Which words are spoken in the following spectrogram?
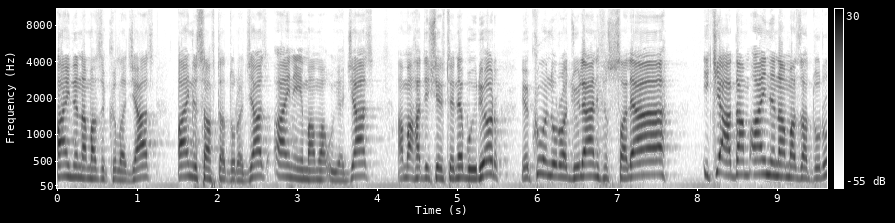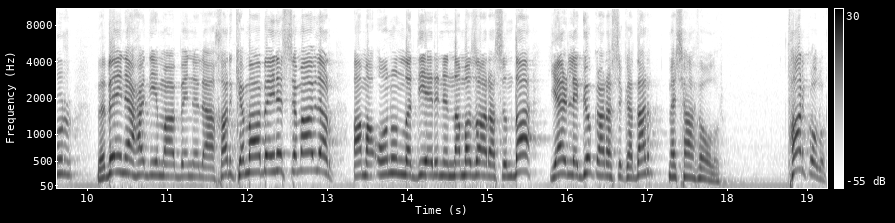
aynı namazı kılacağız. Aynı safta duracağız. Aynı imama uyacağız. Ama hadis-i şerifte ne buyuruyor? يَكُونُ رَجُلَانِ فِي الصَّلَاةِ İki adam aynı namaza durur. Ve beyne hadîmâ beynel âkhar kemâ beynes semâvel Ama onunla diğerinin namazı arasında yerle gök arası kadar mesafe olur. Fark olur.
